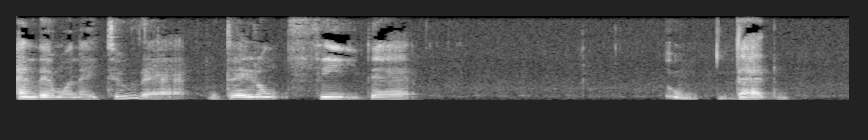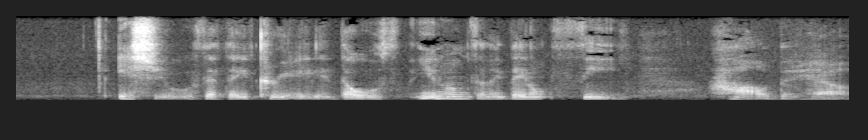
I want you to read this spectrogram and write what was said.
And then when they do that, they don't see that that issues that they've created, those, you know what I'm saying? They don't see how they have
